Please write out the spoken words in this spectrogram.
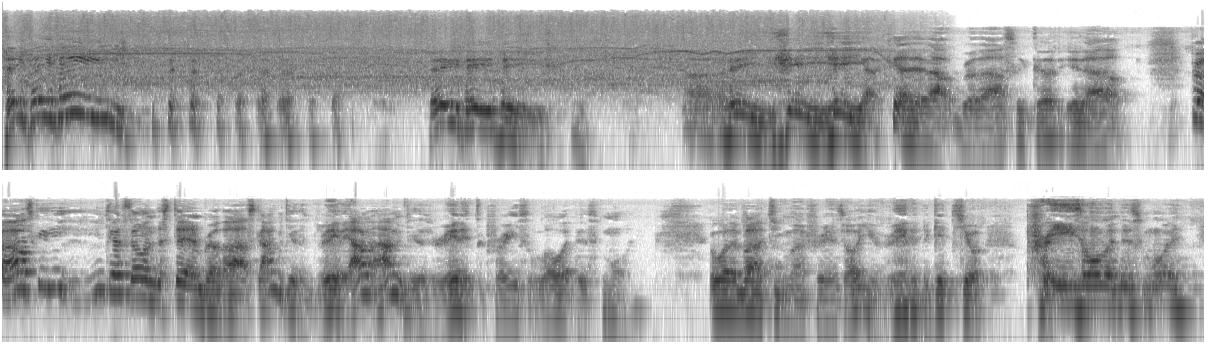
Hey, hey, hey! hey, hey, hey. Uh, hey, hey, hey, cut it out, brother Oscar. Cut it out. Bro, Oscar, you, you just don't understand, brother Oscar. I'm just ready. I'm, I'm just ready to praise the Lord this morning. What about you, my friends? Are you ready to get your praise on this morning?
